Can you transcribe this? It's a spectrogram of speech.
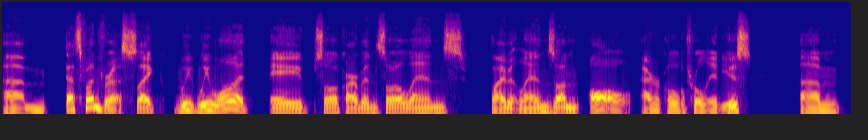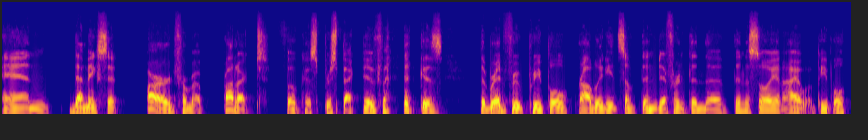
Um, that's fun for us. Like we we want a soil carbon, soil lens, climate lens on all agricultural land use, um, and that makes it hard from a product focused perspective because the breadfruit people probably need something different than the than the soy and Iowa people.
